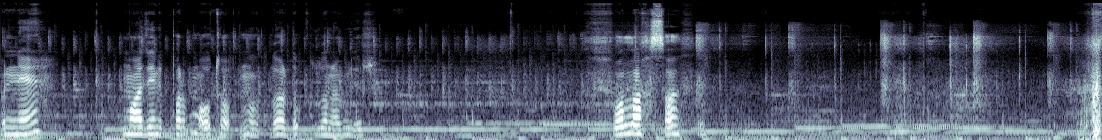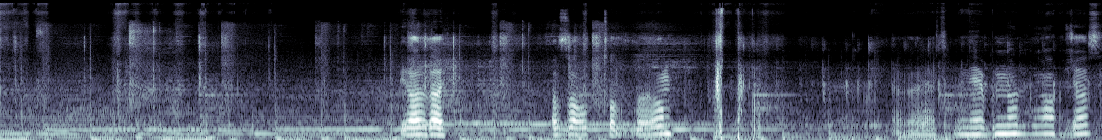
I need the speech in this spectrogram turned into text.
Bu ne? Madeni parma otomatlarda kullanabilir. Vallahi sahte. Biraz daha azaltalım. Evet. Ne bunlar ne yapacağız?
